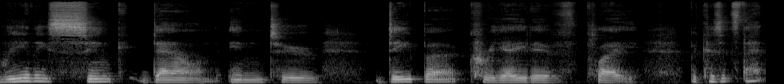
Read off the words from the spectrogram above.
really sink down into deeper creative play because it's that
